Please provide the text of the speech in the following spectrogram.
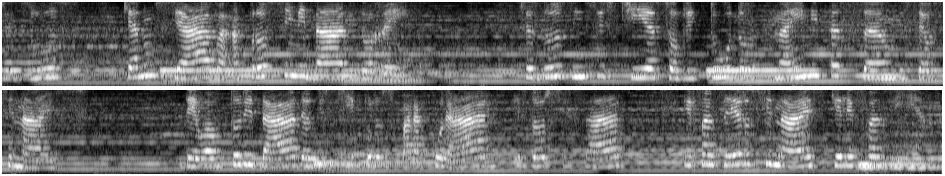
Jesus, que anunciava a proximidade do reino. Jesus insistia, sobretudo, na imitação de seus sinais. Deu autoridade aos discípulos para curar, exorcizar e fazer os sinais que ele fazia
